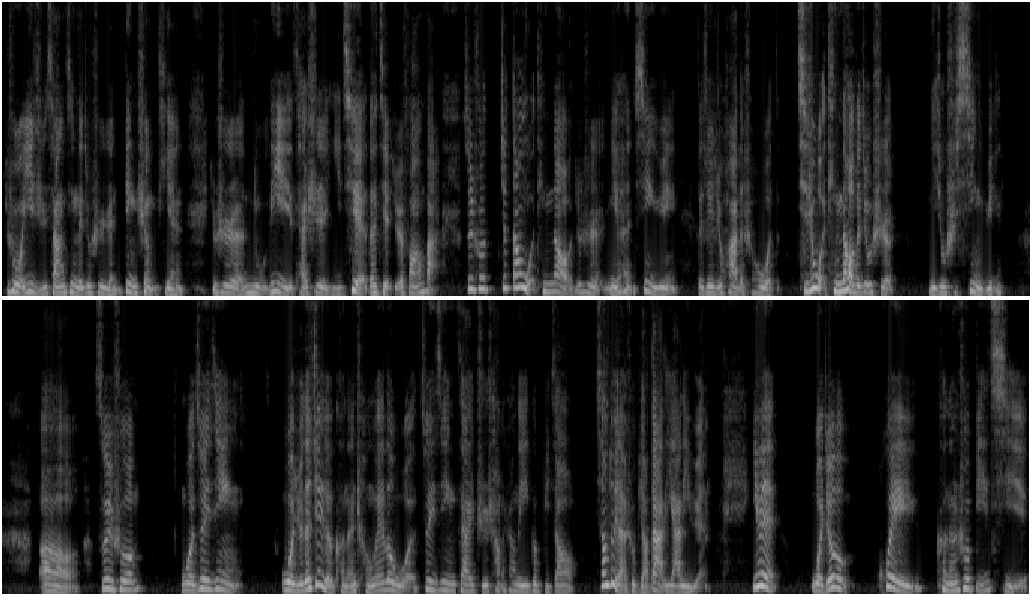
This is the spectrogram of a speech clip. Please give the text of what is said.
就是我一直相信的就是人定胜天，就是努力才是一切的解决方法。所以说，就当我听到就是你很幸运的这句话的时候，我其实我听到的就是你就是幸运，呃，所以说我最近。我觉得这个可能成为了我最近在职场上的一个比较相对来说比较大的压力源，因为我就会可能说比起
